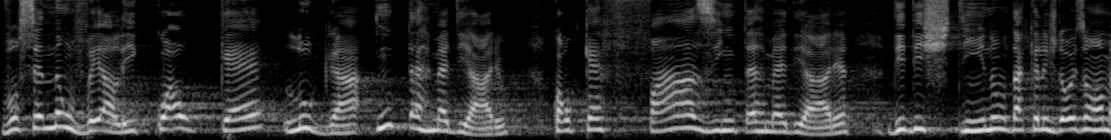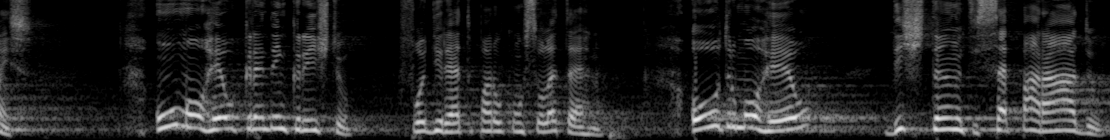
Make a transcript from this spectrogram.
Você não vê ali qualquer lugar intermediário, qualquer fase intermediária de destino daqueles dois homens. Um morreu crendo em Cristo, foi direto para o consolo eterno. Outro morreu distante, separado,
